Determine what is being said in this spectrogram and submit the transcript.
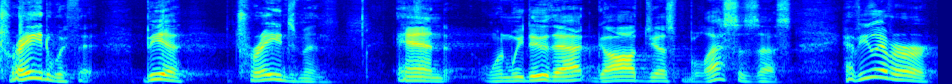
Trade with it. Be a tradesman. And when we do that, God just blesses us. Have you ever,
